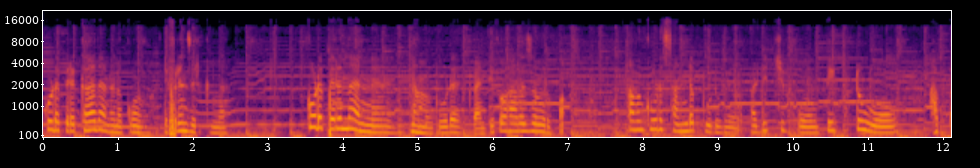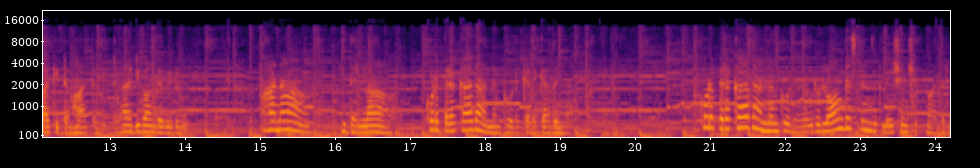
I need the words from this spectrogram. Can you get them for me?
கூட பிறக்காத அண்ணனுக்கும் டிஃப்ரென்ஸ் இருக்குங்க. கூட பிறந்த அண்ணன் நம்ம கூட டுவெண்ட்டி ஃபோர் ஹவர்ஸும் இருப்பான். அவன் கூட சண்டை போடுவோம் அடிச்சுப்போம் திட்டுவோம். அப்பா கிட்ட மாட்ட விட்டு அடி வாங்க விடுவோம். ஆனால் இதெல்லாம் கூட பிறக்காத அண்ணன் கூட கிடைக்காதுங்க. கூட பிறக்காத அண்ணன் கூட ஒரு லாங் டிஸ்டன்ஸ் ரிலேஷன்ஷிப் மாதிரி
